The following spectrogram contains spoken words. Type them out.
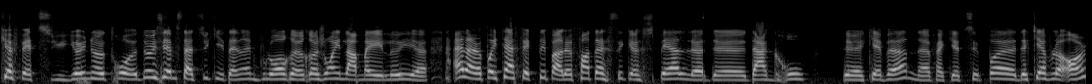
que fais-tu? Il y a une deuxième statue qui est en train de vouloir rejoindre la mêlée. Elle, elle n'a pas été affectée par le fantastique spell de d'agro de Kevin. Euh, fait que tu sais pas de Kev le 1.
